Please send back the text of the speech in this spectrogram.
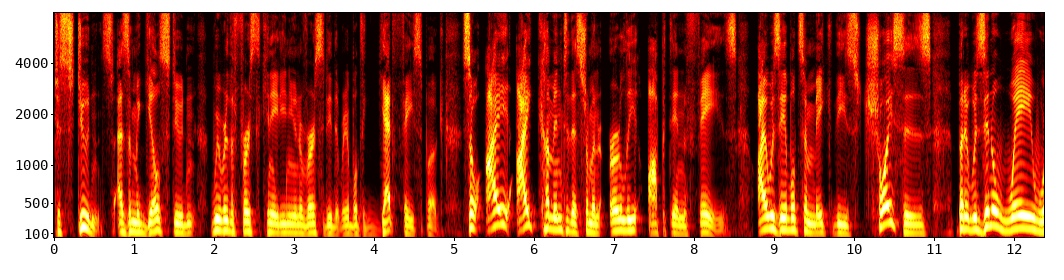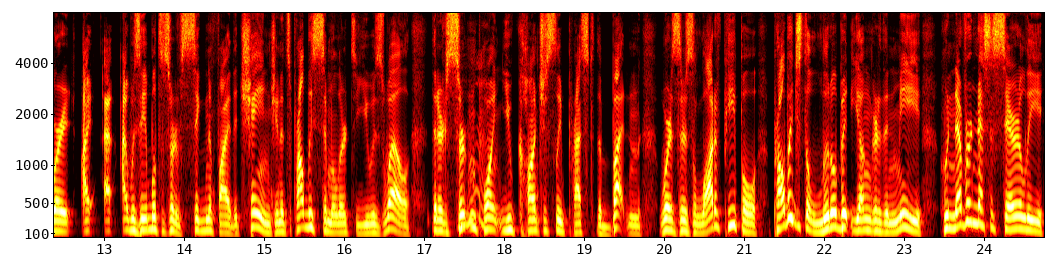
to students. As a McGill student, we were the first Canadian university that were able to get Facebook. So I I come into this from an early opt-in phase. I was able to make these choices but it was in a way where I, I, I was able to sort of signify the change. And it's probably similar to you as well, that at a certain mm-hmm. point you consciously pressed the button, whereas there's a lot of people, probably just a little bit younger than me, who never necessarily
